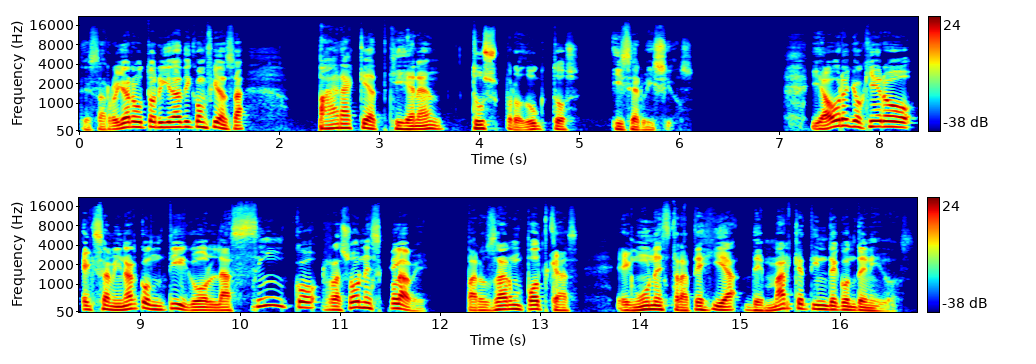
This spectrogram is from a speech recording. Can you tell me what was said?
desarrollar autoridad y confianza para que adquieran tus productos y servicios. Y ahora yo quiero examinar contigo las cinco razones clave para usar un podcast en una estrategia de marketing de contenidos.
